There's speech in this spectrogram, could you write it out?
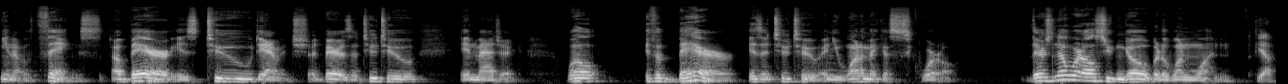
you know things. A bear is 2 damage. A bear is a 2/2 in magic. Well, if a bear is a 2 2 and you want to make a squirrel, there's nowhere else you can go but a 1 1. Yeah.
